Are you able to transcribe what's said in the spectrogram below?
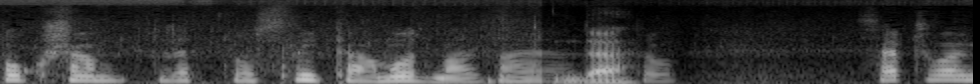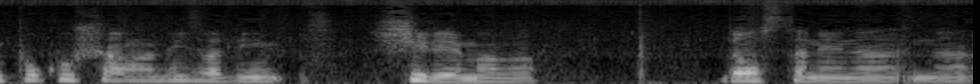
pokušam da to slikam odmah, znaš, Da. to sačuvam i pokušavam da izvadim šire malo, da ostane na, na,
